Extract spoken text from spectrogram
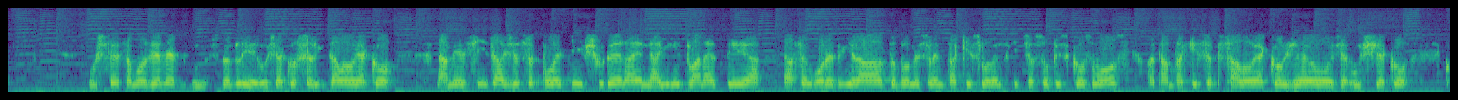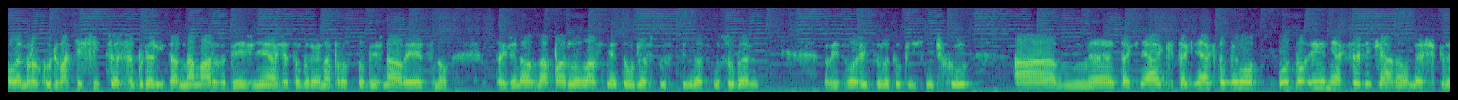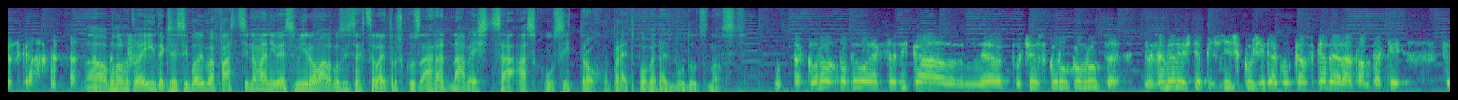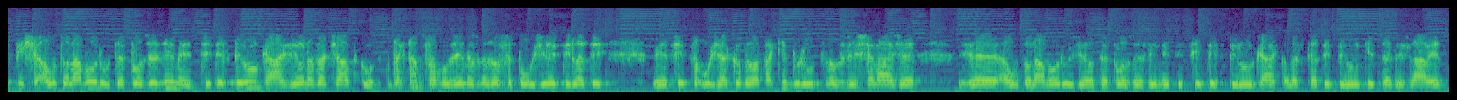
už se samozřejmě, jsme byli, už jako se lítalo jako na měsíc a že se poletí všude na, na jiné planety a já jsem odebíral, to byl myslím taky slovenský časopis Kosmos a tam taky se psalo, jako, že, jo, že už jako kolem roku 2000 se bude lítat na Mars běžně a že to bude naprosto běžná věc. No. Takže nás napadlo vlastně touhle, tímhle způsobem vytvořit tuhle tu písničku a e, tak nějak, tak nějak to bylo, bylo to in, jak se říká, no, než dneska. No, bolo to in, takže si bol iba fascinovaný vesmírom, alebo si sa chcel aj trošku zahrať na vežca a skúsiť trochu predpovedať budúcnosť? No, tak ono to bylo, jak se říká, mm, po Česku ruku v ruce. My jsme měli ještě písničku Žít jako kaskadera, tam taky se píše auto na vodu, teplo ze zimy, city v pilulkách, že jo, na začátku. Tak tam samozřejmě jsme zase použili tyhle ty věci, co už jako byla taky budoucnost řešená, že, že auto na vodu, že jo, teplo ze zimy, ty city v pilulkách, to dneska ty pilulky, to je běžná věc.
